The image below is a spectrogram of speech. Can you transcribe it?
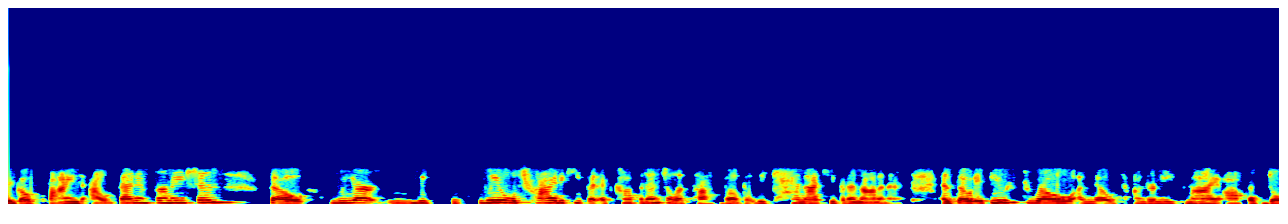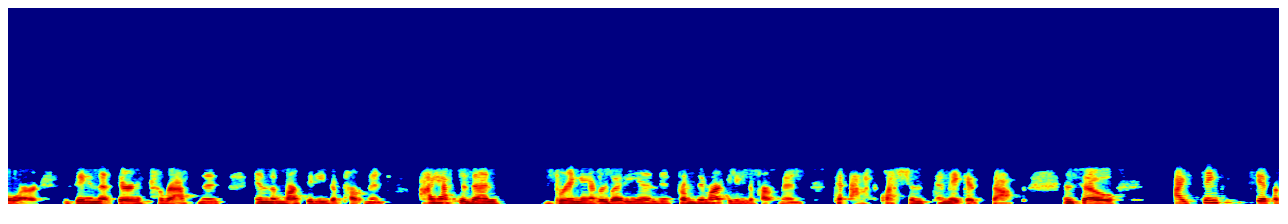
to go find out that information. So we are we we will try to keep it as confidential as possible, but we cannot keep it anonymous. And so if you throw a note underneath my office door saying that there is harassment in the marketing department, I have to then bring everybody in from the marketing department to ask questions to make it stop. And so I think if a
